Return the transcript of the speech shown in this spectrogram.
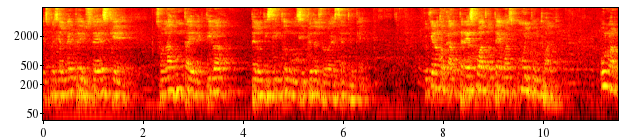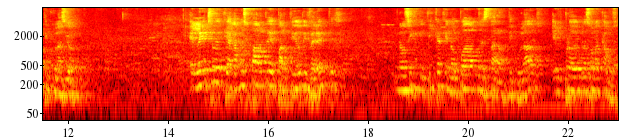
y especialmente de ustedes que son la junta directiva de los distintos municipios del suroeste antioqueño. Yo quiero tocar tres, cuatro temas muy puntuales. Uno, articulación. El hecho de que hagamos parte de partidos diferentes no significa que no podamos estar articulados en pro de una sola causa,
